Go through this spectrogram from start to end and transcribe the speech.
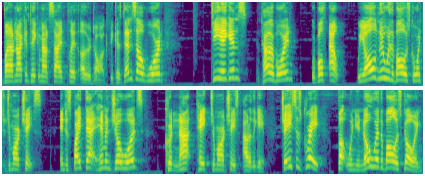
but I'm not going to take him outside and play with other dogs because Denzel Ward, Tee Higgins, and Tyler Boyd were both out. We all knew where the ball was going to Ja'Marr Chase. And despite that, him and Joe Woods could not take Ja'Marr Chase out of the game. Chase is great, but when you know where the ball is going,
